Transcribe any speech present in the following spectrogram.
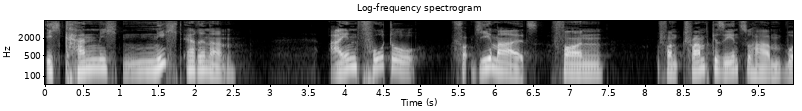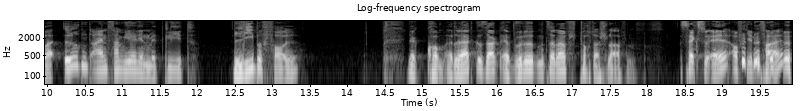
ich kann mich nicht erinnern, ein Foto von, jemals von, von Trump gesehen zu haben, wo er irgendein Familienmitglied liebevoll, Ja, komm, also er hat gesagt, er würde mit seiner Tochter schlafen. sexuell auf jeden Fall.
